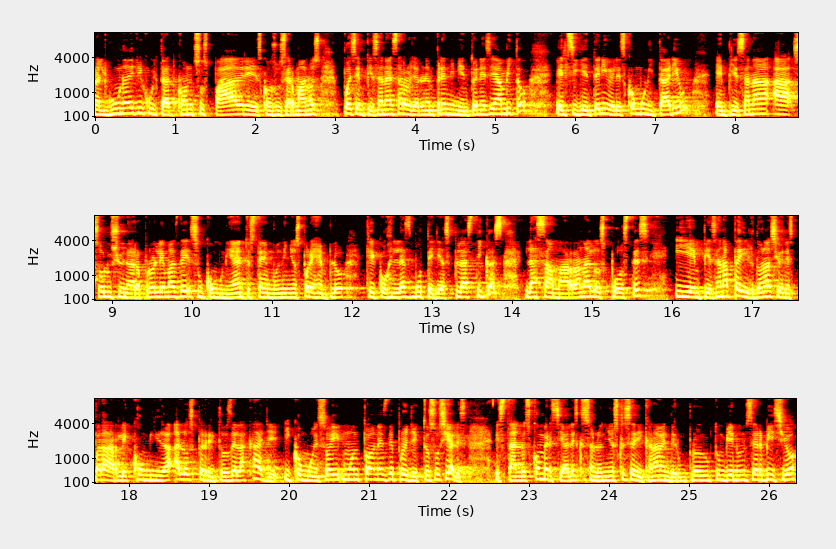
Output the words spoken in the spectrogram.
alguna dificultad con sus padres, con sus hermanos, pues empiezan a desarrollar un emprendimiento en ese ámbito. El siguiente nivel es comunitario, empiezan a, a solucionar problemas de su comunidad. Entonces tenemos niños, por ejemplo, que cogen las botellas plásticas, las amarran a los postes y empiezan a pedir donaciones para darle comida a los perritos de la calle. Y como eso hay montones de proyectos sociales. Están los comerciales, que son los niños que se dedican a vender un producto, un bien, un servicio.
